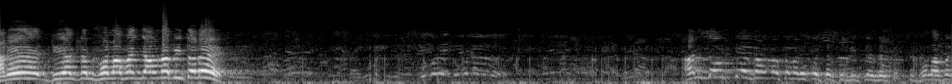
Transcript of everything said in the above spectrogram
আরে, দুই একজন ফলাফল যাও না ভিতরে। আরে, দৌড় দিয়ে যাও না তোমার ভিতরে ফলাফল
